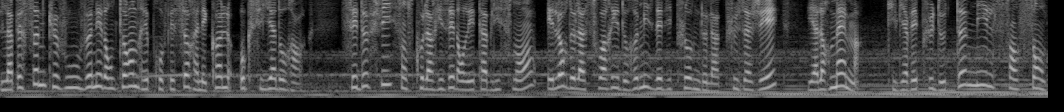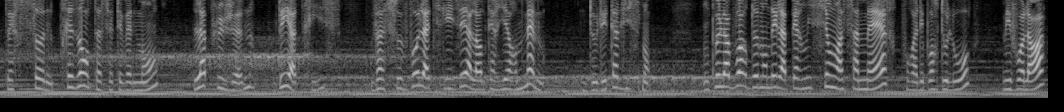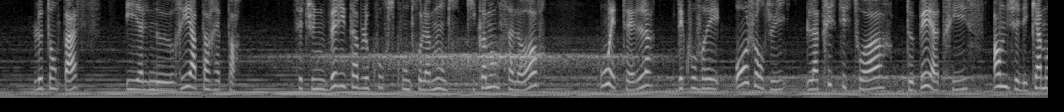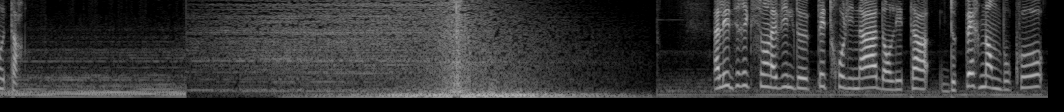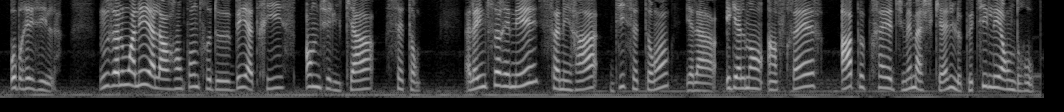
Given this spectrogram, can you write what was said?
La personne que vous venez d'entendre est professeure à l'école Auxiliadora. Ces deux filles sont scolarisées dans l'établissement et lors de la soirée de remise des diplômes de la plus âgée, et alors même qu'il y avait plus de 2500 personnes présentes à cet événement, la plus jeune, Béatrice, va se volatiliser à l'intérieur même de l'établissement. On peut la voir demander la permission à sa mère pour aller boire de l'eau, mais voilà, le temps passe et elle ne réapparaît pas. C'est une véritable course contre la montre qui commence alors. Où est-elle? Découvrez aujourd'hui la triste histoire de Béatrice Angelica Motta. Allez, direction la ville de Petrolina dans l'état de Pernambuco au Brésil. Nous allons aller à la rencontre de Béatrice Angelica, 7 ans. Elle a une sœur aînée, Samira, 17 ans, et elle a également un frère à peu près du même âge qu'elle, le petit Leandro.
